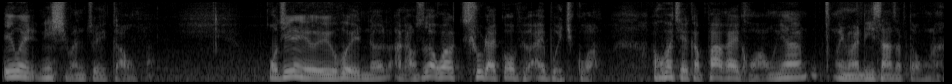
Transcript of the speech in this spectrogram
因为你喜欢追高嘛。我今天有一个会员，啊，老师啊，我出来股票爱买一挂，我直接个拍开看，我讲，因为二三十栋了。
